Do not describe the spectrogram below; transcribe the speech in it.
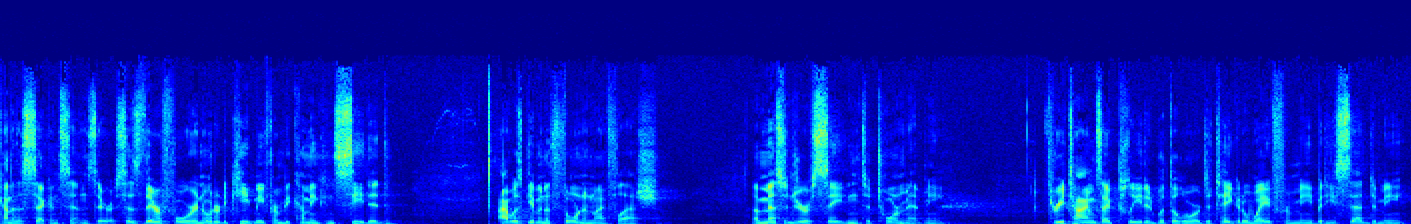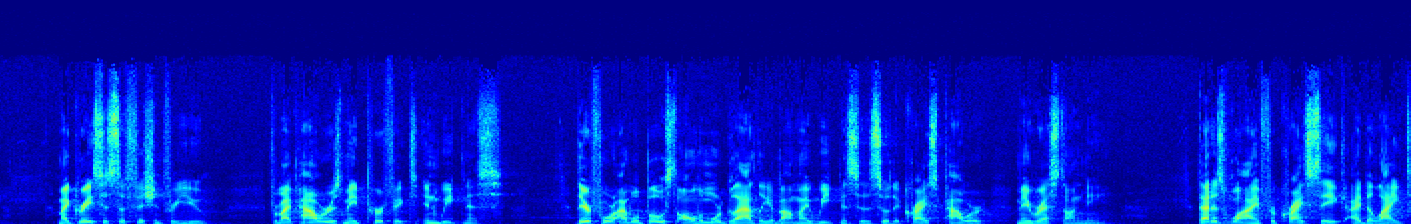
kind of the second sentence there. It says, Therefore, in order to keep me from becoming conceited, I was given a thorn in my flesh, a messenger of Satan to torment me. Three times I pleaded with the Lord to take it away from me, but he said to me, My grace is sufficient for you, for my power is made perfect in weakness. Therefore, I will boast all the more gladly about my weaknesses, so that Christ's power may rest on me. That is why, for Christ's sake, I delight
